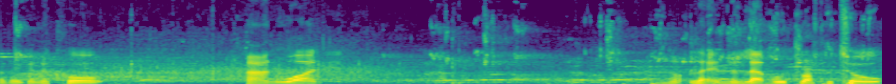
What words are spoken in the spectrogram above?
Are they going to call? And one. Not letting the level drop at all.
